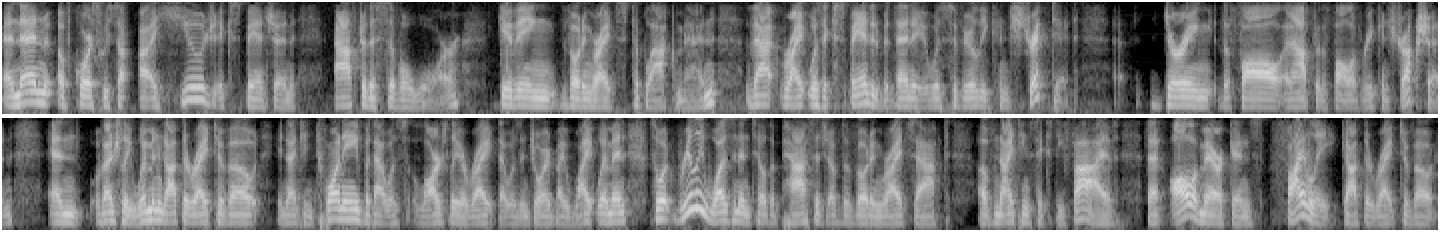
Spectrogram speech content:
And then, of course, we saw a huge expansion after the Civil War, giving voting rights to black men. That right was expanded, but then it was severely constricted during the fall and after the fall of Reconstruction. And eventually, women got the right to vote in 1920, but that was largely a right that was enjoyed by white women. So it really wasn't until the passage of the Voting Rights Act of 1965 that all Americans finally got the right to vote,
